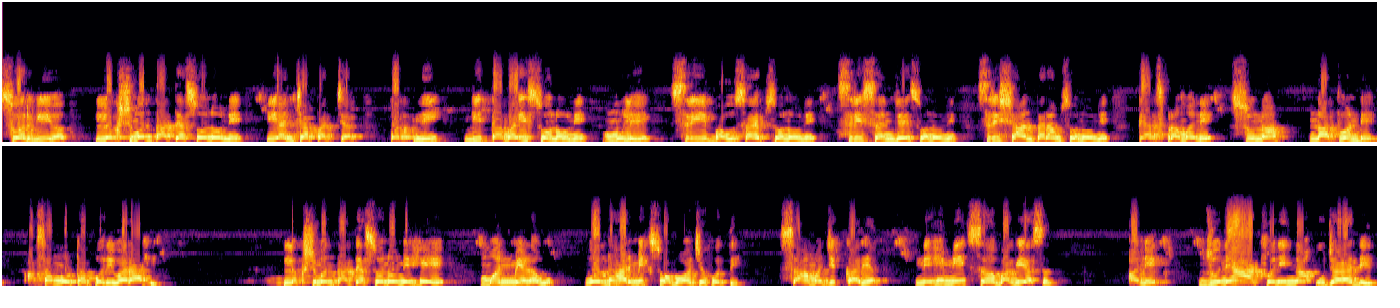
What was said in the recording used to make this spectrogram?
स्वर्गीय लक्ष्मण तात्या सोनवणे यांच्या पश्चात पत्नी गीताबाई सोनवणे मुले श्री भाऊसाहेब सोनवणे श्री संजय सोनवणे श्री शांताराम सोनवणे त्याचप्रमाणे सुना नातवंडे असा मोठा परिवार आहे. लक्ष्मण तात्या सोनवणे हे मनमिळावू व धार्मिक स्वभावाचे होते. सामाजिक कार्यात नेहमी सहभागी असत. अनेक जुन्या आठवणींना उजाळा देत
